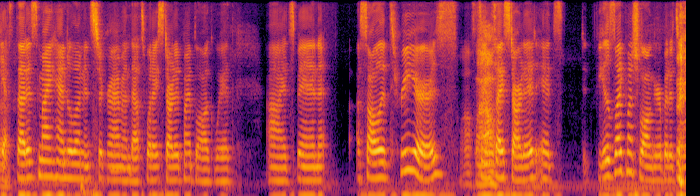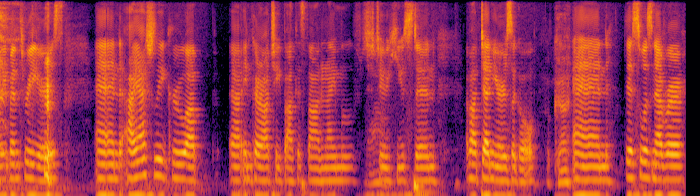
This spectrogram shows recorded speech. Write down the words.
Yes, that is my handle on Instagram, and that's what I started my blog with. Uh, it's been a solid three years Wow. since Wow. I started. It's it feels like much longer, but it's only been three years. And I actually grew up uh, in Karachi, Pakistan, and I moved to Houston about ten years ago. Okay. And this was never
